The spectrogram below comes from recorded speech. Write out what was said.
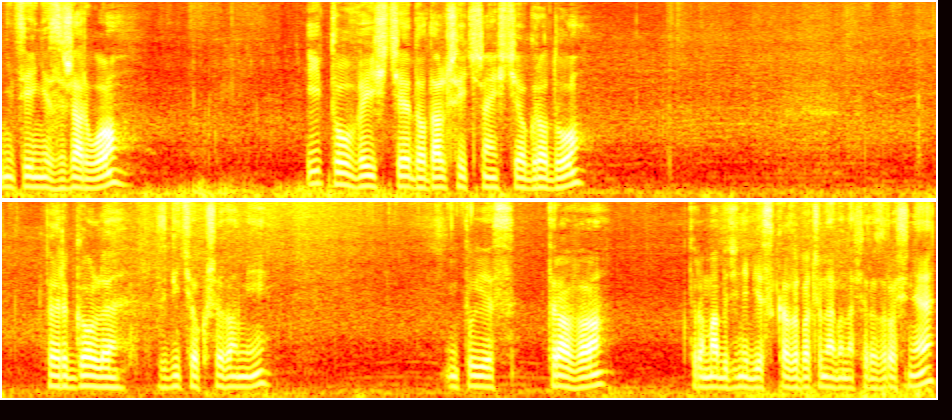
nic jej nie zżarło. I tu wyjście do dalszej części ogrodu. Pergole z wiciokrzewami. I tu jest trawa, która ma być niebieska. Zobaczymy, jak ona się rozrośnie.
